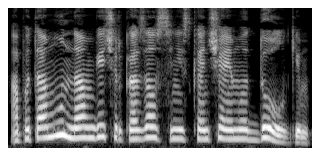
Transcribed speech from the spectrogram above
а потому нам вечер казался нескончаемо долгим,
